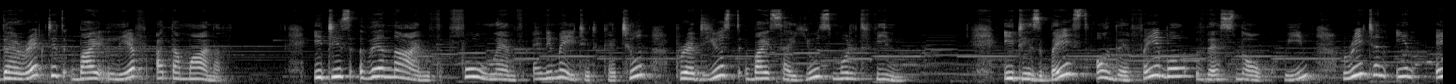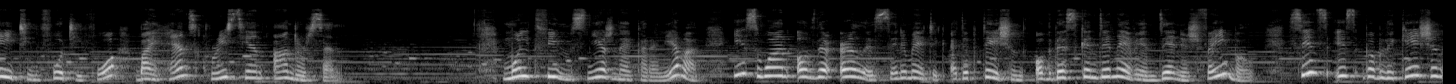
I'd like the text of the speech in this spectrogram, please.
directed by Lev Atamanov. It is the ninth full-length animated cartoon produced by Soyuz Multfilm. It is based on the fable The Snow Queen, written in 1844 by Hans Christian Andersen. Мультфильм «Снежная королева» is one of the earliest cinematic adaptations of the Scandinavian Danish fable since its publication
